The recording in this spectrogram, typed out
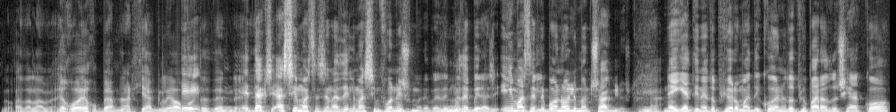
Το καταλαβαίνω. Εγώ έχω πει από την αρχή Αγγλία, οπότε Ε, δεν. Εντάξει, ας είμαστε σε ένα δίλημα, ας συμφωνήσουμε, ρε παιδί μου, δεν πειράζει. Είμαστε λοιπόν όλοι με τους Άγγλους. Ναι. Ναι. γιατί είναι το πιο ρομαντικό, είναι το πιο παραδοσιακό,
